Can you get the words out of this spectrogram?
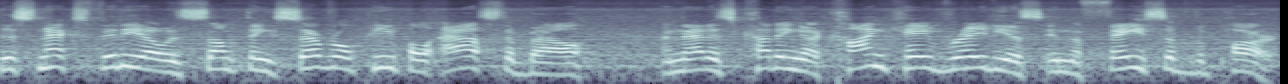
This next video is something several people asked about, and that is cutting a concave radius in the face of the part.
